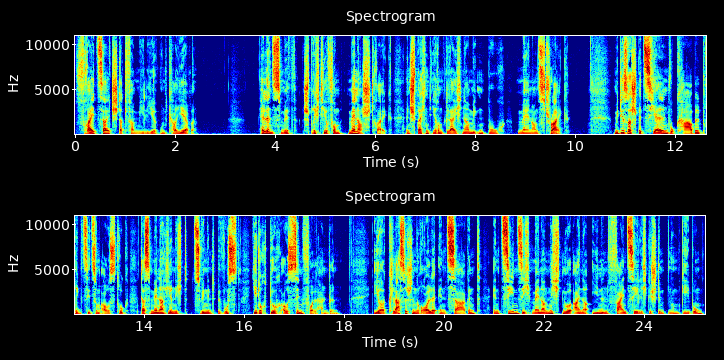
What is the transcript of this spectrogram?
Freizeit statt Familie und Karriere. Helen Smith spricht hier vom Männerstreik, entsprechend ihrem gleichnamigen Buch Man on Strike. Mit dieser speziellen Vokabel bringt sie zum Ausdruck, dass Männer hier nicht zwingend bewusst, jedoch durchaus sinnvoll handeln. Ihrer klassischen Rolle entsagend entziehen sich Männer nicht nur einer ihnen feindselig gestimmten Umgebung,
